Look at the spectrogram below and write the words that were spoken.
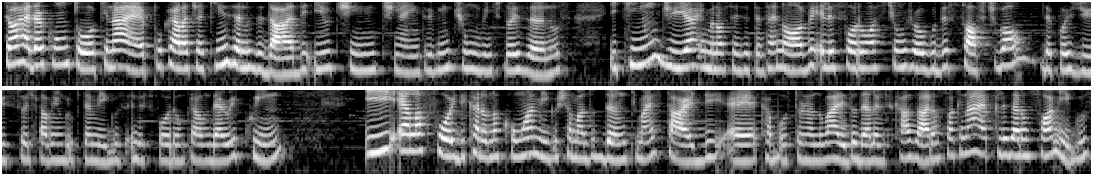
Então a Heather contou que na época ela tinha 15 anos de idade e o Tim tinha entre 21 e 22 anos e que em um dia, em 1989, eles foram assistir um jogo de softball. Depois disso, eles estavam em um grupo de amigos, eles foram para um Dairy Queen. E ela foi de carona com um amigo chamado Dan, que mais tarde é, acabou se tornando o marido dela, eles casaram, só que na época eles eram só amigos.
